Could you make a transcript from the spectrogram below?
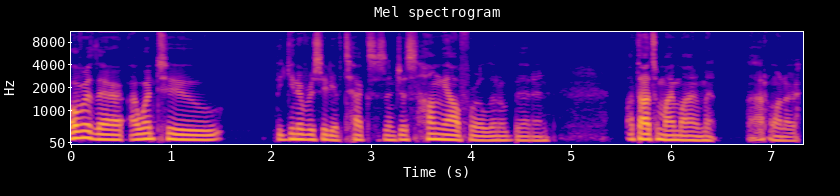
over there, I went to the University of Texas and just hung out for a little bit. And I thought to my mind, I don't want to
